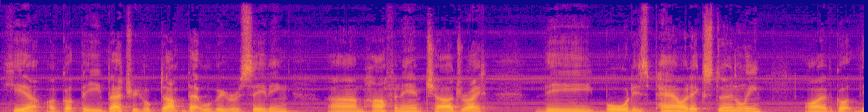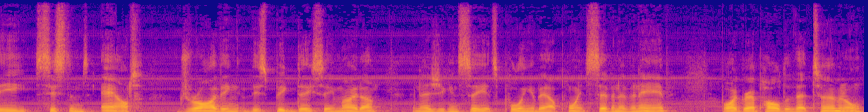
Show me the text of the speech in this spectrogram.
here I've got the battery hooked up. That will be receiving um, half an amp charge rate. The board is powered externally. I've got the systems out driving this big DC motor and as you can see it's pulling about 0.7 of an amp. If I grab hold of that terminal,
